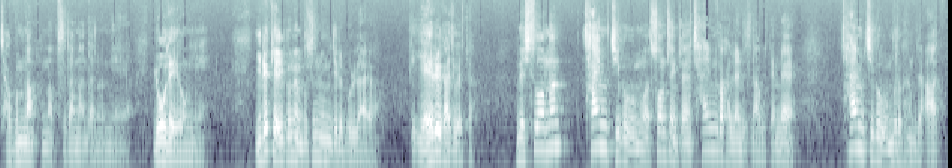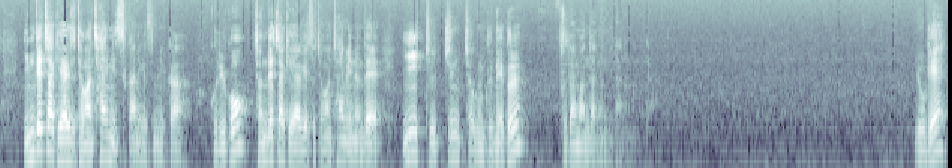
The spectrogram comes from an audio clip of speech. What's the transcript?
적은 만큼만 부담한다는 의미예요. 요 내용이. 이렇게 읽으면 무슨 의미인지를 몰라요. 예를 가지고 있죠. 근데 수험은 차임 지급 의무가 수험생 입장에서 차임과 관련돼서 나오기 때문에 차임 지급 의무로 갑니다. 아, 임대차 계약에서 정한 차임이 있을 거 아니겠습니까? 그리고 전대차 계약에서 정한 차임이 있는데 이 둘 중 적은 금액을 부담한다는 겁니다. 요게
